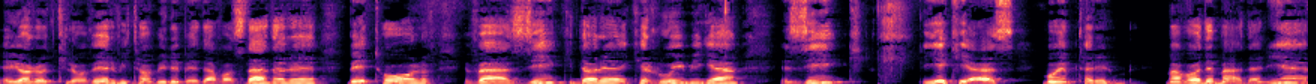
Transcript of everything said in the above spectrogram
یا رودکلوور ویتامین ب دوازده داره ب 12 و زینک داره که روی میگن زینک یکی از مهمترین مواد معدنیه.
